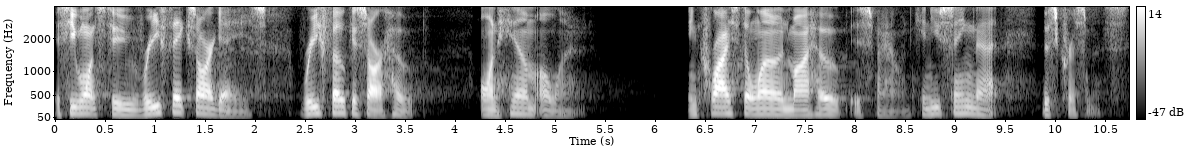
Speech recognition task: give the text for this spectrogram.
is he wants to refix our gaze, refocus our hope on him alone. In Christ alone, my hope is found. Can you sing that this Christmas?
